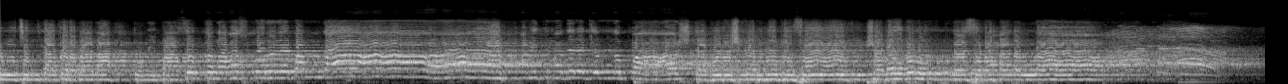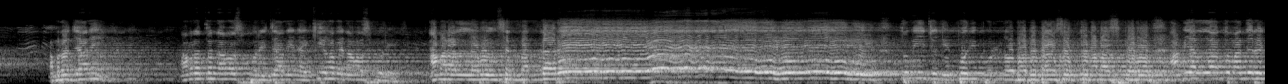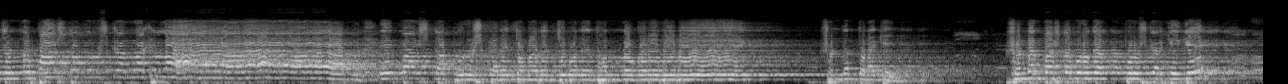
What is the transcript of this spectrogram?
তুমি চিন্তা করবে না। তুমি নামাজ পড়লে বান্দা। আমি তোমাদের জন্য পাঁচটা পুরস্কার রেখেছি সবাই বলুন আমরা জানি, আমরা তো নামাজ পড়ি, জানি না, কি হবে নামাজ পড়ে? আমার আল্লাহ বলছেন বান্দারে তুমি যদি পরিপূর্ণভাবে পাঁচ অক্ট নামাজ পড়ো, আমি আল্লাহ তোমাদের জন্য পাঁচটা পুরস্কার রাখলাম। এই পাঁচটা পুরস্কারে তোমার জীবনে ধন্য করে দেবে। শুনবেন তো নাকি? শুনবেন পাঁচটা পুরস্কার কে কে?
